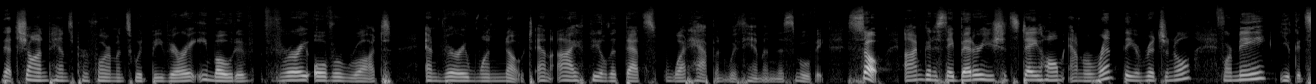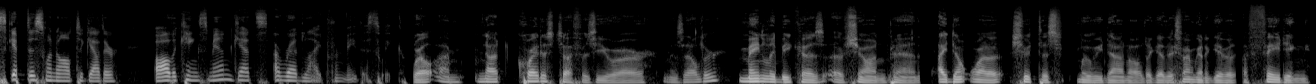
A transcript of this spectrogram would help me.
that Sean Penn's performance would be very emotive, very overwrought, and very one note. And I feel that that's what happened with him in this movie. So I'm going to say better you should stay home and rent the original. For me, you could skip this one altogether. All the King's Men gets a red light from me this week. Well, I'm not quite as tough as you are, Ms. Elder, mainly because of Sean Penn. I don't want to shoot this movie down altogether, so I'm going to give it a fading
